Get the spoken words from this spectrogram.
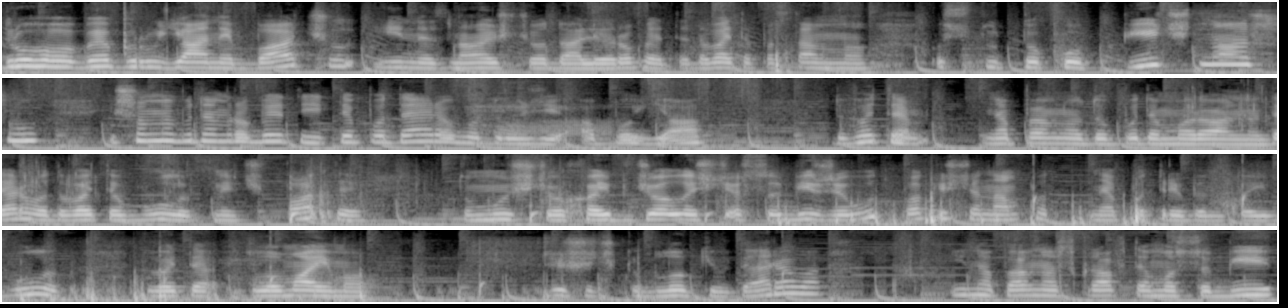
другого вибору я не бачу і не знаю, що далі робити. Давайте поставимо ось тут таку піч нашу. І що ми будемо робити? Йти по дереву, друзі, або як. Давайте, напевно, добудемо реально дерево. Давайте вулик не чіпати, тому що хай бджоли ще собі живуть, поки що нам не потрібен той вулик. Давайте зламаємо трішечки блоків дерева. І, напевно, скрафтимо собі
